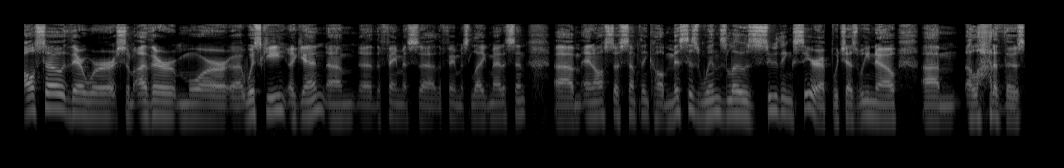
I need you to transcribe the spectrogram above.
also, there were some other more uh, whiskey again, um, uh, the famous uh, the famous leg medicine, um, and also something called Mrs. Winslow's soothing syrup, which, as we know, um, a lot of those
